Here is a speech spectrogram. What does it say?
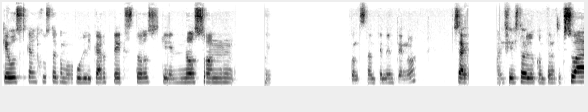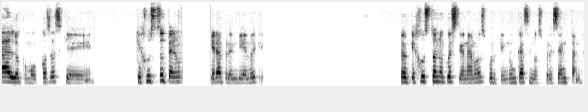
que buscan justo como publicar textos que no son constantemente, ¿no? O sea, manifiesto de lo contrasexual o como cosas que, que justo tenemos que ir aprendiendo y que, pero que justo no cuestionamos porque nunca se nos presentan.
